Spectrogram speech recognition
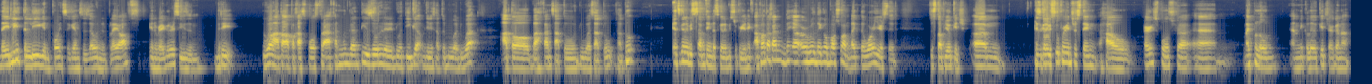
They lead the league in points against the zone in playoffs in regular season. Jadi, gue gak tahu apakah Spolstra akan mengganti zone dari 2-3 menjadi 1-2-2 atau bahkan 1-2-1-1 it's gonna be something that's gonna be super unique. Apakah kan they, uh, or will they go box one like the Warriors did to stop Jokic? Um, it's gonna be super interesting how Eric Spoelstra and Mike Malone and Nikola Jokic are gonna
